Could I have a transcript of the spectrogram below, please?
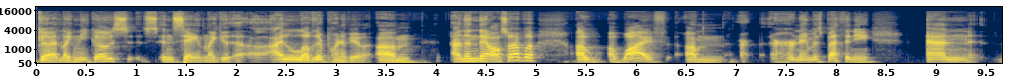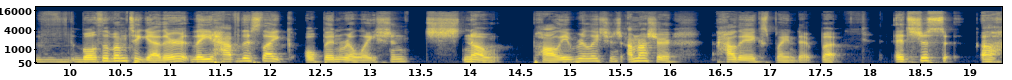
good. Like Nico's insane. Like uh, I love their point of view. Um, and then they also have a a, a wife. Um, her name is Bethany, and th- both of them together, they have this like open relation. No, poly relationship. I'm not sure how they explained it, but it's just oh,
